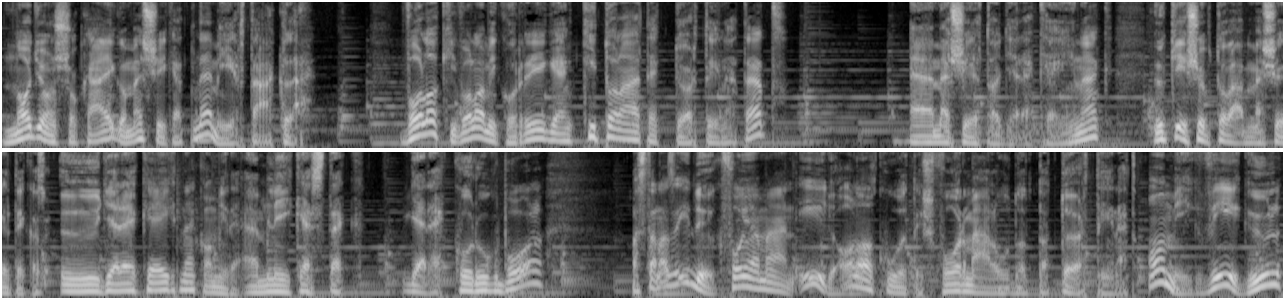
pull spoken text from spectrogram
Nagyon sokáig a meséket nem írták le. Valaki valamikor régen kitalált egy történetet, elmesélte a gyerekeinek, ők később tovább mesélték az ő gyerekeiknek, amire emlékeztek gyerekkorukból, aztán az idők folyamán így alakult és formálódott a történet, amíg végül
